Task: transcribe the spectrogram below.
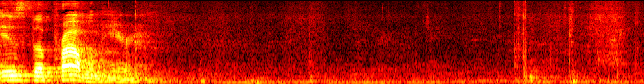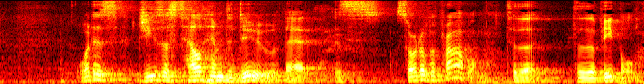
is the problem here? What does Jesus tell him to do that is sort of a problem to the, to the people?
